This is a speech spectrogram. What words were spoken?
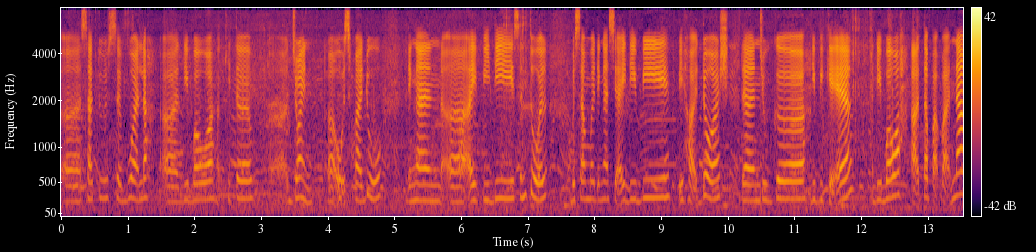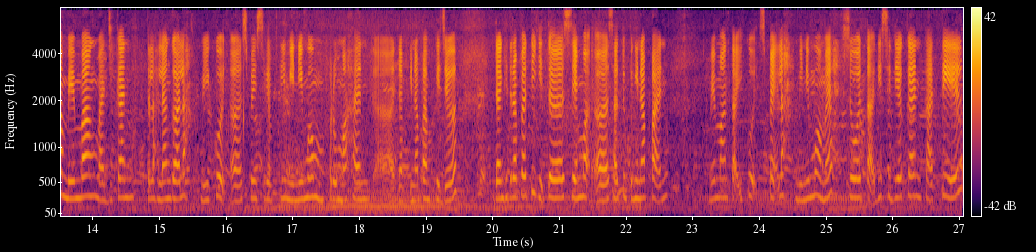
uh, satu sebuah lah uh, di bawah kita uh, join uh, Padu dengan uh, IPD Sentul bersama dengan CIDB, pihak DOSH dan juga DBKL. Di bawah Akta 446 memang majikan telah langgar lah mengikut uh, spesifikasi minimum perumahan uh, dan penginapan pekerja. Dan kita dapati kita semak uh, satu penginapan memang tak ikut spek lah minimum eh. So tak disediakan katil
